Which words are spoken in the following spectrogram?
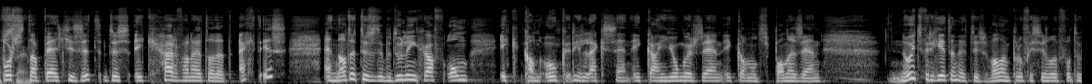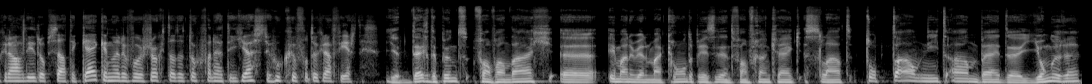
borsttapijtje zit. Dus ik ga ervan uit dat het echt is. En dat het dus de bedoeling gaf om... Ik kan ook relaxed zijn, ik kan jonger zijn, ik kan ontspannen zijn. Nooit vergeten, het is wel een professionele fotograaf die erop staat te kijken en ervoor zorgt dat het toch vanuit de juiste hoek gefotografeerd is. Je derde punt van vandaag. eh, Emmanuel Macron, de president van Frankrijk, slaat totaal niet aan bij de jongeren.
